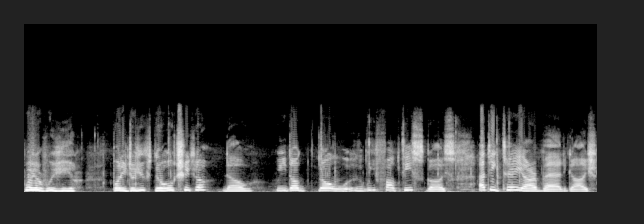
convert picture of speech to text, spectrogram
Why are we here? Buddy, do you know Chica? No, we don't know. We found these guys. I think they are bad guys.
